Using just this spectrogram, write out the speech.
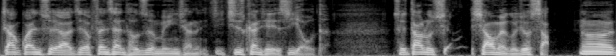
加关税啊，这分散投资有没有影响呢？其实看起来也是有的，所以大陆销销美国就少。那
